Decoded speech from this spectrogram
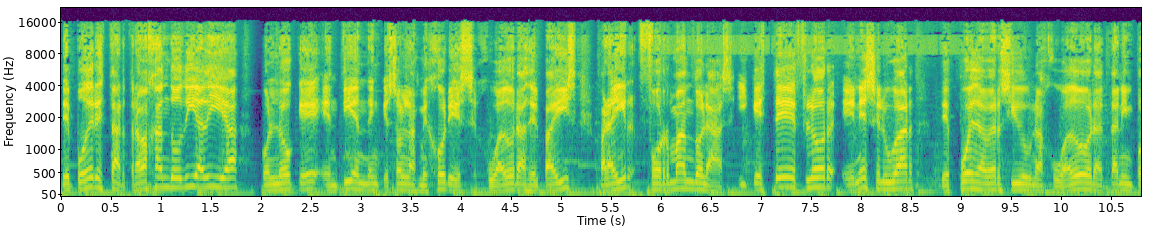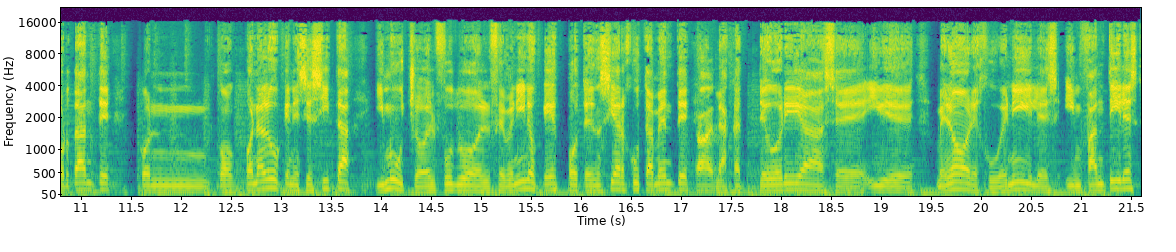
de poder estar trabajando día a día con lo que entienden que son las mejores jugadoras del país para ir formándolas y que esté Flor en ese lugar después de haber sido una jugadora tan importante con, con, algo que necesita y mucho el fútbol femenino, que es potenciar justamente las categorías eh, eh, menores, juveniles, infantiles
